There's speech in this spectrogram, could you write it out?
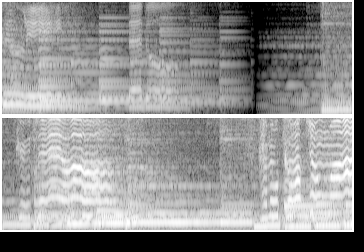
흘릴 때도 그대여 아무 걱정 말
